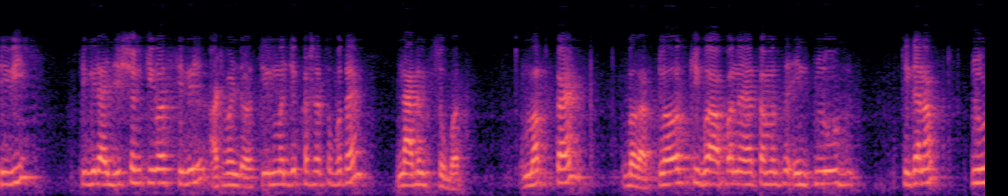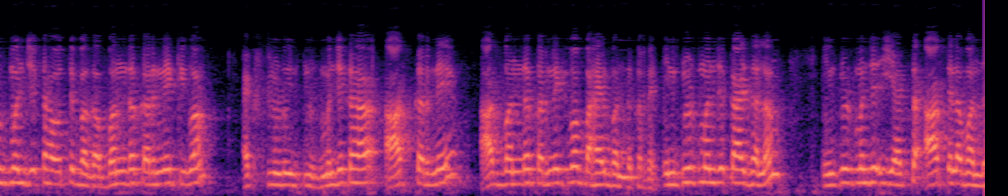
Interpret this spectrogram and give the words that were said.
सिव्ही सिव्हिलायझेशन किंवा सिव्हिल आठवण ठेवा. सिव्हिल म्हणजे कशासोबत आहे? नागरिक सोबत. मग काय? बघा क्लस किंवा आपण आता म्हणतो इन्क्लूड ठीक आहे ना? क्लूड म्हणजे काय? होते बघा. बंद करणे किंवा एक्सक्लूड इन्क्लूड म्हणजे काय आत करणे, आत बंद किंवा बाहेर बंद करणे. इन्क्लूड काय झालं? इन्क्लूड आत त्याला बंद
